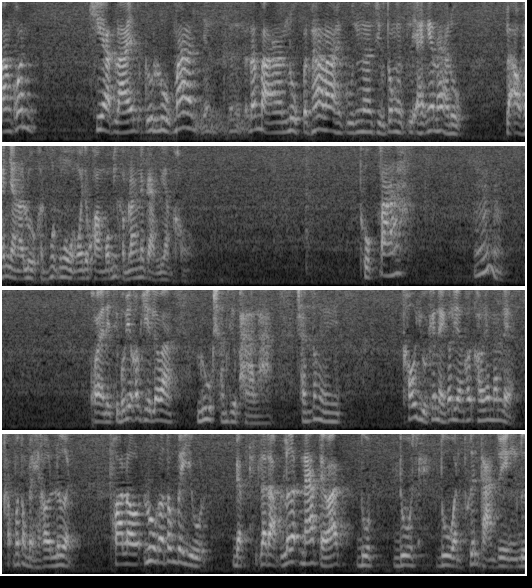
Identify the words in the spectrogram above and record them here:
บางคนเครียดหลายกูลูกมากลำบากลูกเป็นผ้าลาให้กูสิวต้องแหงเงี้ยนะลูกแล้วเอาแค่อย่างละลูกขันพูดงูว่าจะความบ่มีกำลังในการเลี้ยงเขา ถูกปะอืมคอยในสิบ่มีเขาคิดเลยว่า ลูกฉันคือภาระฉันต้องเขาอยู่แค่ไหนก็เลี้ยงเขาเขาแค่นั้นแหละเขาไม่ต้องไปให้เขาเลือด พอเราลูกเราต้องไปอยู่ แบบระดับเลิศนะ แต่ว่าดูดูดูอันพื้นฐานตัวเองดู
